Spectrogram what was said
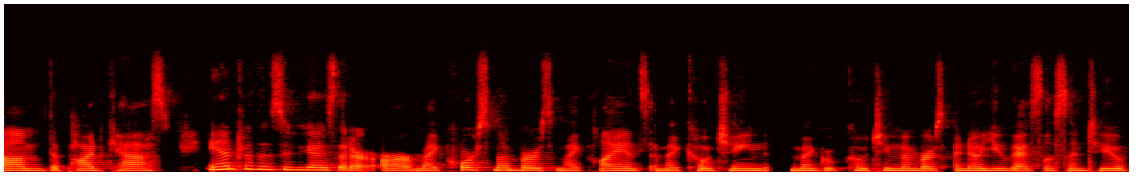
um, the podcast, and for those of you guys that are, are my course members, my clients, and my coaching, my group coaching members, I know you guys listen to.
